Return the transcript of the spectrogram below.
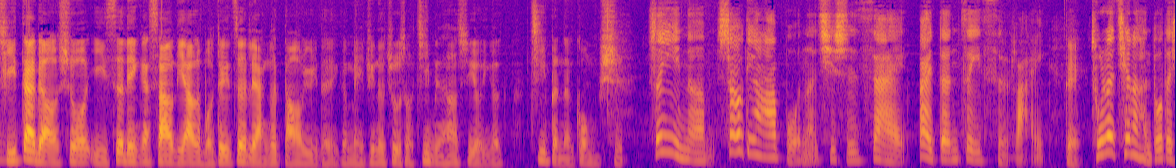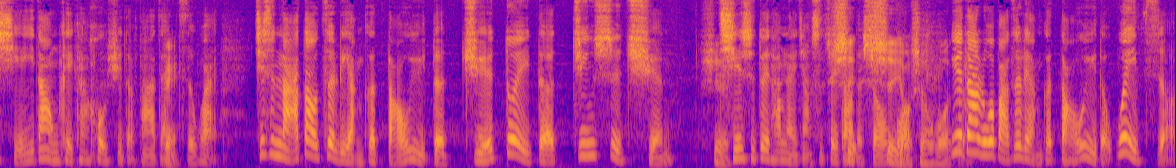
其代表说以色列跟沙乌地阿拉伯对这两个岛屿的一个美军的驻守，基本上是有一个基本的共识。所以呢，沙乌地阿拉伯呢，其实在拜登这一次来，对，除了签了很多的协议，当然我们可以看后续的发展之外。其实拿到这两个岛屿的绝对的军事权，是其实对他们来讲是最大的收获，是有收获。因为大家如果把这两个岛屿的位置啊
